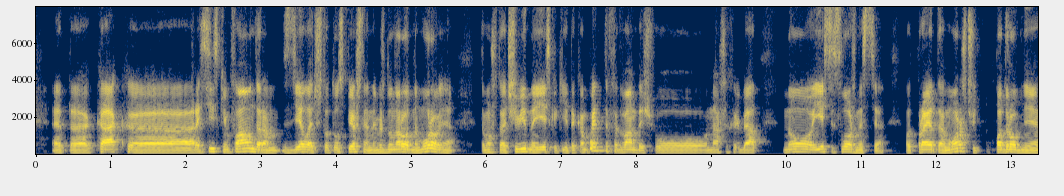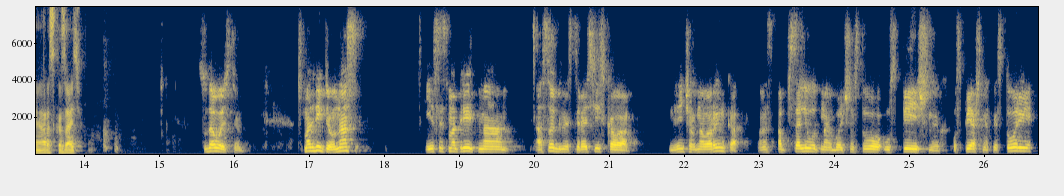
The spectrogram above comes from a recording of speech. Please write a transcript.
– это как э, российским фаундерам сделать что-то успешное на международном уровне, потому что, очевидно, есть какие-то competitive advantage у наших ребят, но есть и сложности. Вот про это можешь чуть подробнее рассказать? С удовольствием. Смотрите, у нас, если смотреть на особенности российского венчурного рынка, у нас абсолютное большинство успешных, успешных историй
